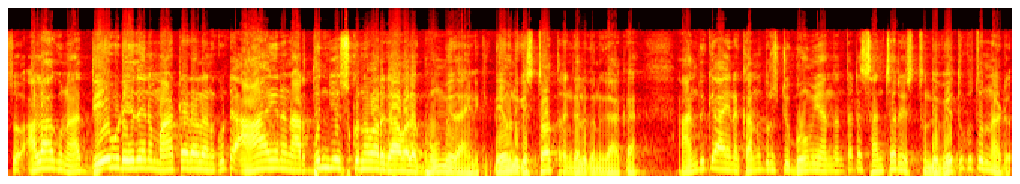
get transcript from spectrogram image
సో అలాగున దేవుడు ఏదైనా మాట్లాడాలనుకుంటే ఆయనను అర్థం చేసుకున్నవారు కావాలి భూమి మీద ఆయనకి. దేవునికి స్తోత్రం కలుగును గాక. అందుకే ఆయన కనుదృష్టి భూమి అందంతటా సంచరిస్తుంది వెతుకుతున్నాడు.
